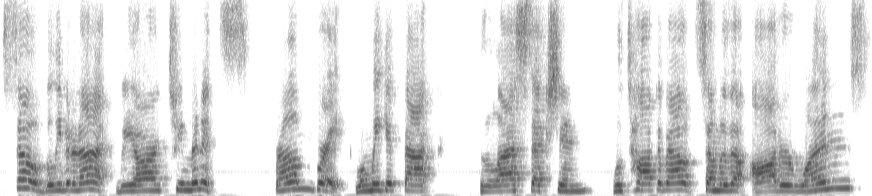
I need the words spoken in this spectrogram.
So, believe it or not, we are two minutes from break. When we get back to the last section, we'll talk about some of the odder ones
